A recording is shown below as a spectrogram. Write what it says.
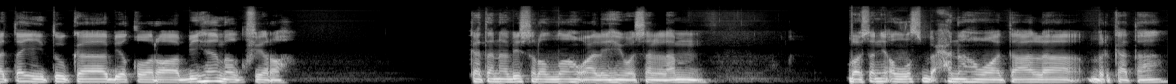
ataituka biqarabiha maghfirah. Kata Nabi Shallallahu Alaihi Wasallam, bahwasanya Allah Subhanahu wa taala berkata,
